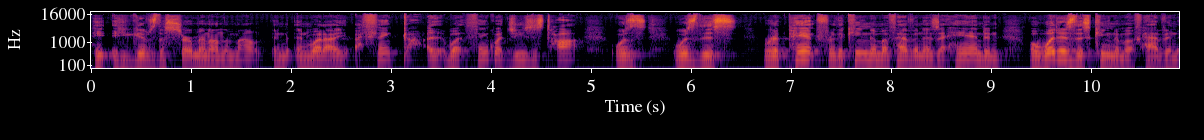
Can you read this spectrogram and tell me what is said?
he, he gives the Sermon on the Mount. And, and what I, I think, God, what think what Jesus taught was, was this repent for the kingdom of heaven is at hand. And well what is this kingdom of heaven?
